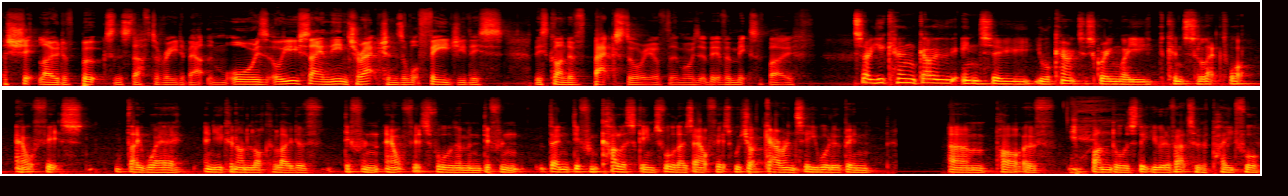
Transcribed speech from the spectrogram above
a shitload of books and stuff to read about them, or is or are you saying the interactions are what feed you this this kind of backstory of them, or is it a bit of a mix of both? So you can go into your character screen where you can select what outfits they wear, and you can unlock a load of different outfits for them, and different then different color schemes for those outfits, which I guarantee would have been um, part of bundles that you would have had to have paid for.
